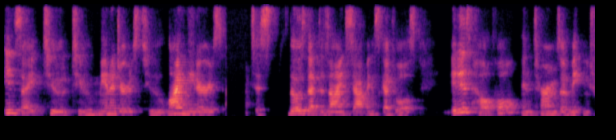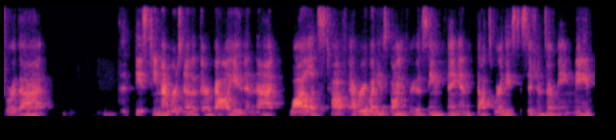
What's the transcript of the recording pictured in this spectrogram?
insight to, to managers, to line leaders, to those that design staffing schedules, it is helpful in terms of making sure that the, these team members know that they're valued and that while it's tough, everybody's going through the same thing. And that's where these decisions are being made.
